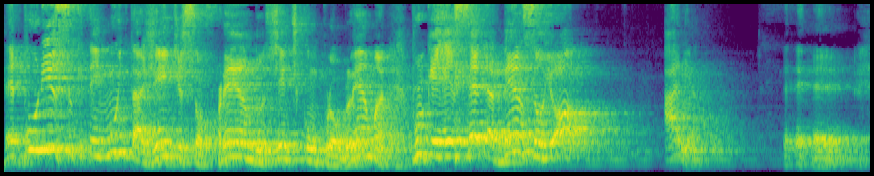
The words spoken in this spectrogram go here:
É por isso que tem muita gente sofrendo, gente com problema, porque recebe a bênção e ó, área.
